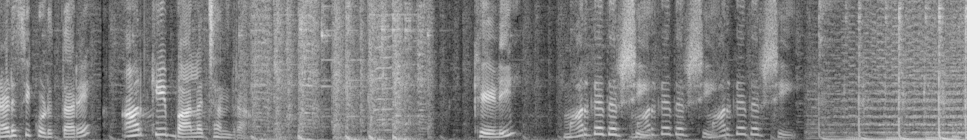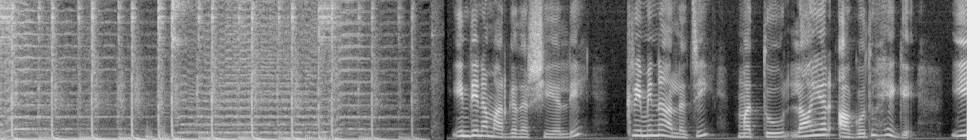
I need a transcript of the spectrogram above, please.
ನಡೆಸಿಕೊಡುತ್ತಾರೆ ಆರ್ ಕೆ ಬಾಲಚಂದ್ರ. ಕೇಳಿ ಮಾರ್ಗದರ್ಶಿ ಮಾರ್ಗದರ್ಶಿ ಮಾರ್ಗದರ್ಶಿ. ಇಂದಿನ ಮಾರ್ಗದರ್ಶಿಯಲ್ಲಿ ಕ್ರಿಮಿನಾಲಜಿ ಮತ್ತು ಲಾಯರ್ ಆಗೋದು ಹೇಗೆ? ಈ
